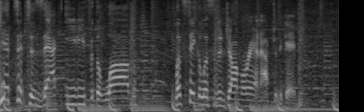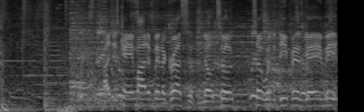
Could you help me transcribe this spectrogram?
gets it to Zach Edey for the lob. Let's take a listen to Ja Morant after the game. I just came out and been aggressive. You know, took took what the defense gave me.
